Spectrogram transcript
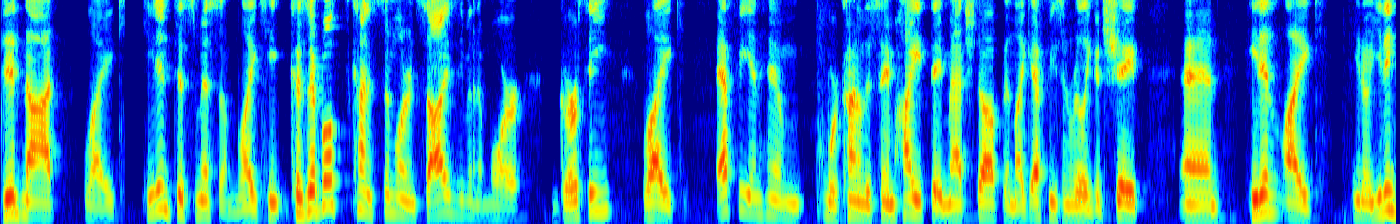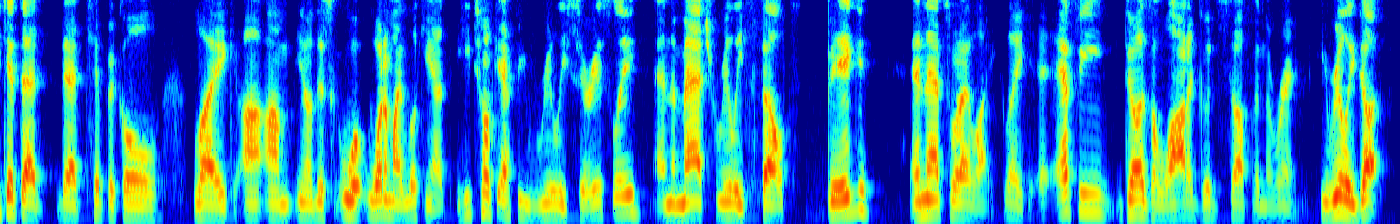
did not like he didn't dismiss him like he because they're both kind of similar in size, even a more girthy. Like Effy and him were kind of the same height. They matched up, and like Effy's in really good shape, and he didn't like you know you didn't get that that typical like uh, um you know this wh- what am I looking at? He took Effy really seriously, and the match really felt big, and that's what I like. Like Effy does a lot of good stuff in the ring. He really does.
